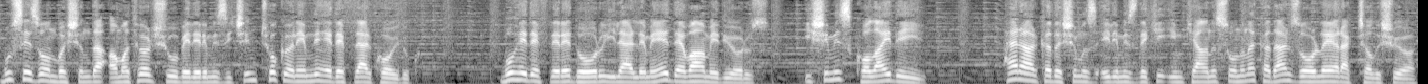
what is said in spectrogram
Bu sezon başında amatör şubelerimiz için çok önemli hedefler koyduk. Bu hedeflere doğru ilerlemeye devam ediyoruz. İşimiz kolay değil. Her arkadaşımız elimizdeki imkanı sonuna kadar zorlayarak çalışıyor.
